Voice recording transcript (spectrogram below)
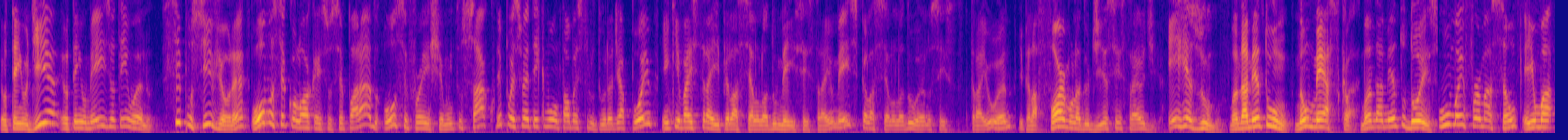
Eu tenho dia, eu tenho mês e eu tenho ano. Se possível, né? Ou você coloca isso separado, ou se for encher muito o saco, depois você vai ter que montar uma estrutura de apoio em que vai extrair pela célula do mês, você extrai o mês, pela célula do ano, você extrai o ano, e pela fórmula do dia, você extrai o dia. Em resumo, mandamento 1, não mescla. Mandamento 2, uma informação em uma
